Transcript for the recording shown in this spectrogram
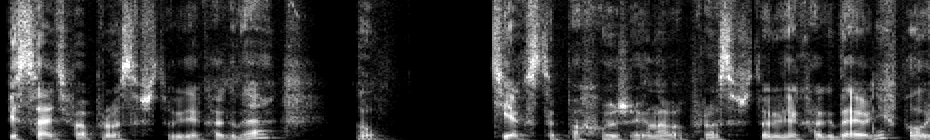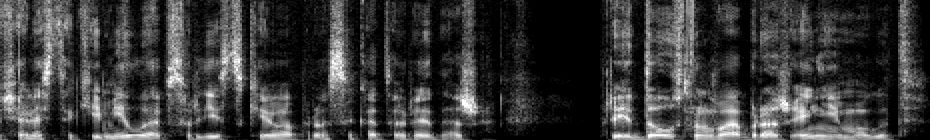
писать вопросы «что, где, когда». Ну, тексты, похожие на вопросы «что, где, когда». И у них получались такие милые абсурдистские вопросы, которые даже при должном воображении могут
